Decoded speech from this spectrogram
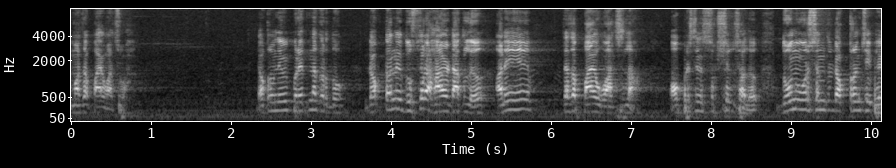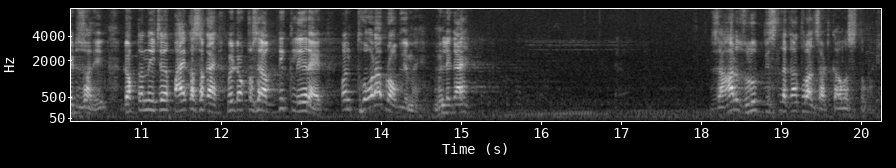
माझा पाय वाचवा. डॉक्टर नेहमी प्रयत्न करतो. डॉक्टरने दुसरं हाड टाकलं आणि त्याचा पाय वाचला. ऑपरेशन सक्सेस झालं. दोन वर्षांनंतर डॉक्टरांची भेट झाली. डॉक्टरने विचारलं पाय कसं काय? म्हणजे डॉक्टर साहेब अगदी क्लिअर आहेत पण थोडा प्रॉब्लेम आहे. म्हणले काय? झाड झुळूप दिसलं का? थोडा झटका बसतो. म्हणजे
